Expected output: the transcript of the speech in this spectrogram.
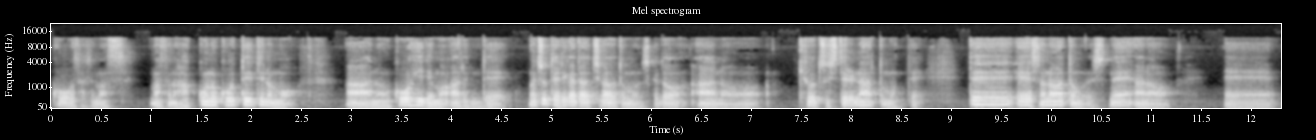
酵させます。まあ、その発酵の工程っていうのも、あの、コーヒーでもあるんで、まあ、ちょっとやり方は違うと思うんですけど、あの、共通してるなと思って。で、えー、その後もですね、あの、えー、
